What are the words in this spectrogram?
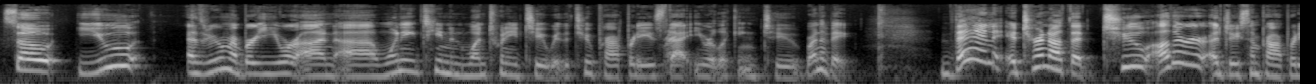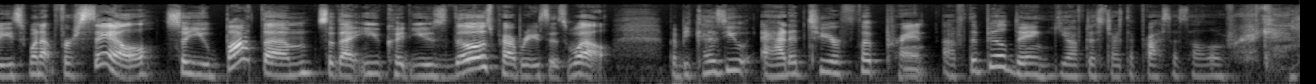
so you, as we remember, you were on uh, 118 and 122 were the two properties that you were looking to renovate. Then it turned out that two other adjacent properties went up for sale, so you bought them so that you could use those properties as well. But because you added to your footprint of the building, you have to start the process all over again.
